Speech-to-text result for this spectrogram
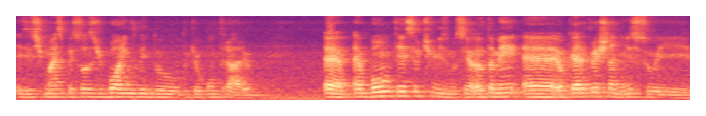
existe mais pessoas de boa índole do, do que o contrário. É, é bom ter esse otimismo, assim, eu também, é, eu quero acreditar nisso e...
